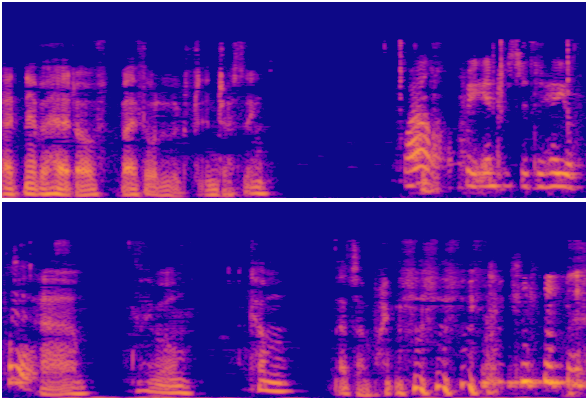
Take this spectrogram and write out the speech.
I'd never heard of, but I thought it looked interesting. wow, I'd be interested to hear your thoughts. Um, they will come at some point.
